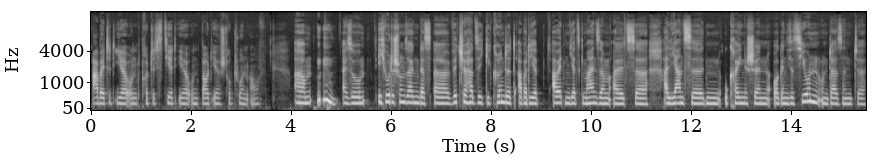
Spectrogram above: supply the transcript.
arbeitet ihr und protestiert ihr und baut ihr Strukturen auf? Ähm, also ich würde schon sagen, dass äh, Witsche hat sich gegründet, aber die arbeiten jetzt gemeinsam als äh, Allianz den ukrainischen Organisationen und da sind äh,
